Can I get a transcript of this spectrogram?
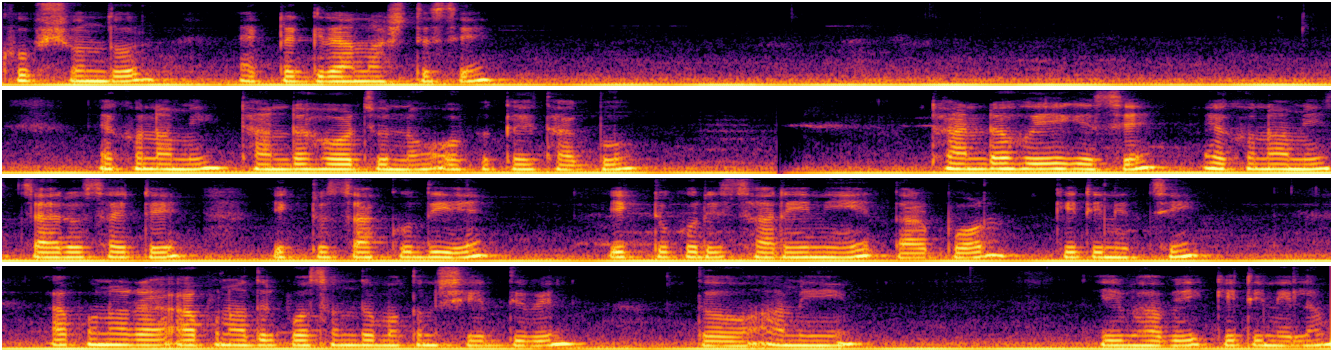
খুব সুন্দর একটা গ্রান আসতেছে। এখন আমি ঠান্ডা হওয়ার জন্য অপেক্ষায় থাকব। ঠান্ডা হয়ে গেছে, এখন আমি চারো সাইডে একটু চাকু দিয়ে একটু করে ছাড়িয়ে নিয়ে তারপর কেটে নিচ্ছি। আপনারা, আপনাদের পছন্দ মতন শেপ দিবেন, তো আমি এইভাবেই কেটে নিলাম।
